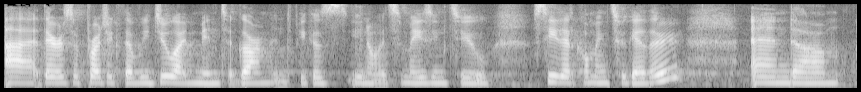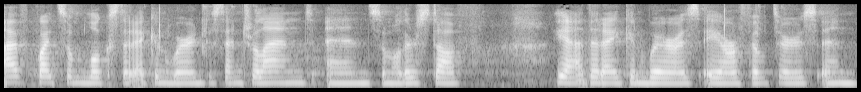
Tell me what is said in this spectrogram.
uh, there's a project that we do, I mint a garment because you know it's amazing to see that coming together. And um, I have quite some looks that I can wear in Decentraland and some other stuff. Yeah, that I can wear as AR filters and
